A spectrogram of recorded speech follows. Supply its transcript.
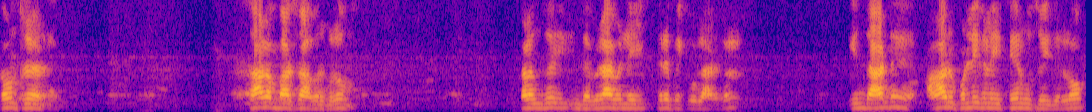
கவுன்சிலர் சாலம் பாஷா அவர்களும் கலந்து இந்த விழாவினை சிறப்பிக்க உள்ளார்கள் இந்த ஆண்டு ஆறு பள்ளிகளை தேர்வு செய்துள்ளோம்.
